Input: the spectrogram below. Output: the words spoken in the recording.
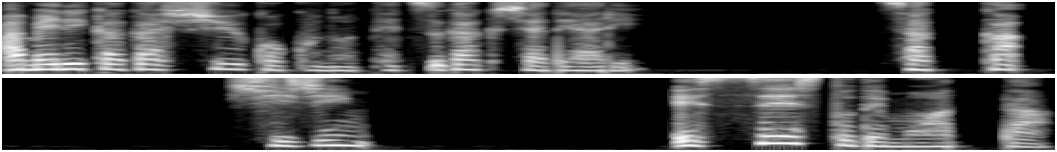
アメリカ合衆国の哲学者であり作家詩人エッセイストでもあった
